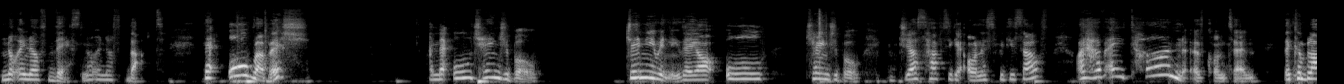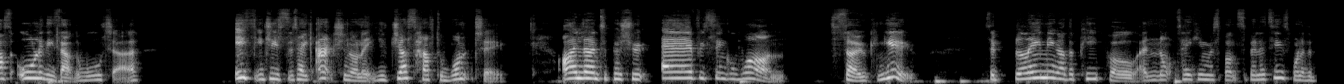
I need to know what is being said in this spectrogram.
not enough this, not enough that. They're all rubbish and they're all changeable. Genuinely, they are all changeable. You just have to get honest with yourself. I have a ton of content that can blast all of these out the water. If you choose to take action on it, you just have to want to. I learned to push through every single one. So can you. So blaming other people and not taking responsibility is one of the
